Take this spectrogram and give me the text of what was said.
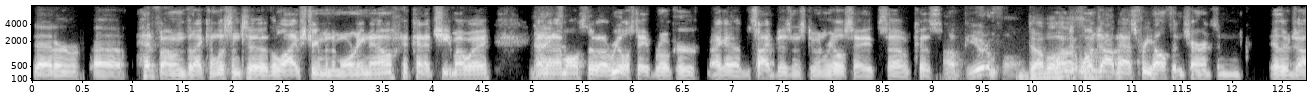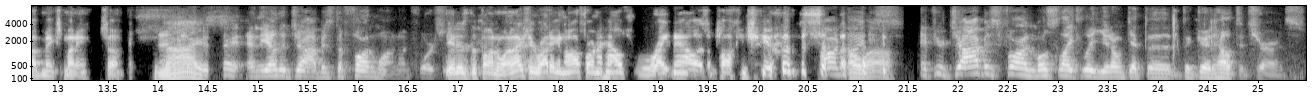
that are uh, headphones that I can listen to the live stream in the morning now. kind of cheat my way. And then I'm also a real estate broker. I got a side business doing real estate. So because Oh, beautiful. Double one, one job has free health insurance and the other job makes money. So And I was gonna Nice. say- and the other job is the fun one, unfortunately. it is the fun one. I'm actually writing an offer on a house right now as I'm talking to you. so, Oh, nice. Oh, wow. If your job is fun, most likely you don't get the, the good health insurance.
